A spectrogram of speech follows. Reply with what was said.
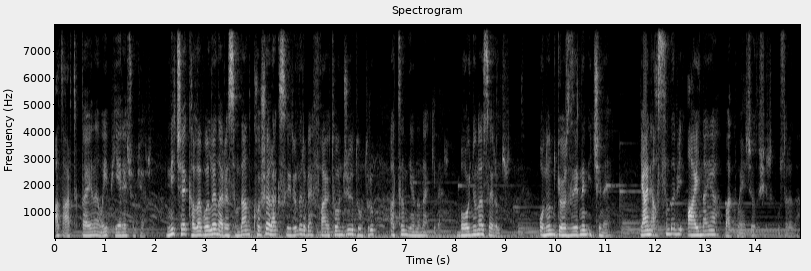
at artık dayanamayıp yere çöker. Nietzsche kalabalığın arasından koşarak sıyrılır ve faytoncuyu durdurup atın yanına gider. Boynuna sarılır. Onun gözlerinin içine yani aslında bir aynaya bakmaya çalışır bu sırada.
